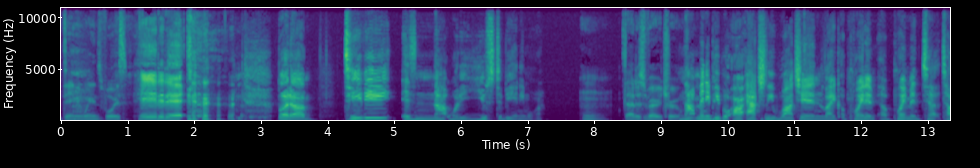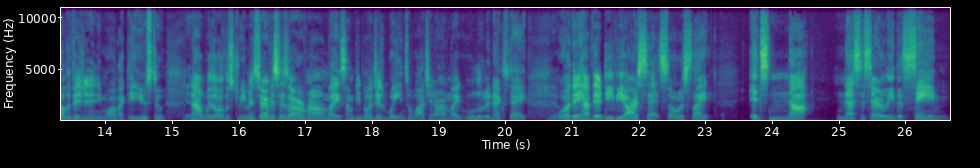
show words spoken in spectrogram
Damian Wayne's voice. hated it, but um, TV is not what it used to be anymore. Hmm, that is very true. Not many people are actually watching like appointed appointment te- television anymore, like they used to. Now with all the streaming services are around, like some people are just waiting to watch it on like Hulu the next day, or they have their DVR set. So it's like it's not necessarily the same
